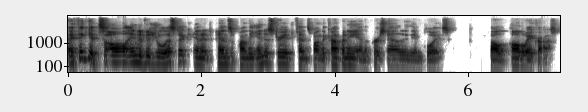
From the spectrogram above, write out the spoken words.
i think it's all individualistic and it depends upon the industry. It depends upon the company and the personality of the employees all, all the way across.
